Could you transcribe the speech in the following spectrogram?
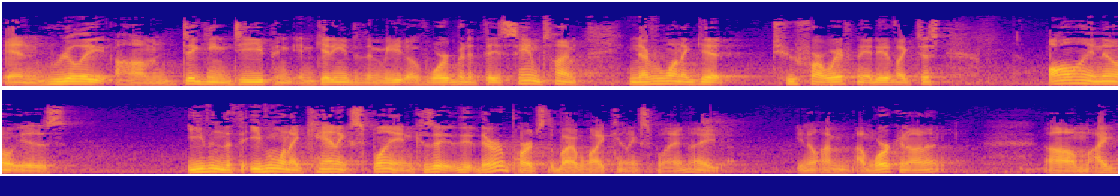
and really um, digging deep and, and, getting into the meat of word. But at the same time, you never want to get too far away from the idea of like just all I know is even the, even when I can't explain because there are parts of the Bible I can't explain. I you know I'm, I'm working on it. Um, I,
